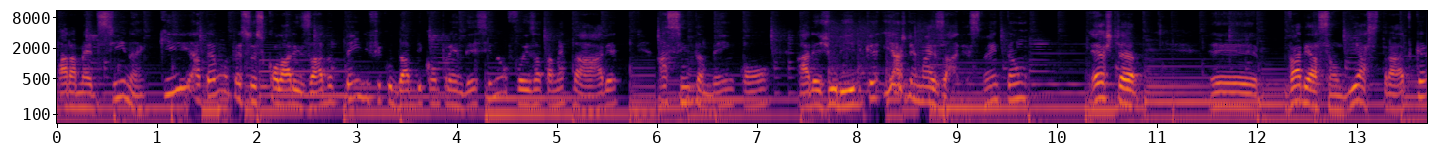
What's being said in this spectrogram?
para a medicina que até uma pessoa escolarizada tem dificuldade de compreender se não for exatamente da área, assim também com a área jurídica e as demais áreas. Né? Então, esta é, variação diastrática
